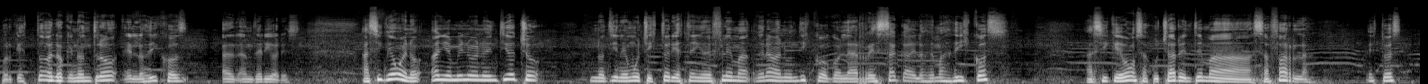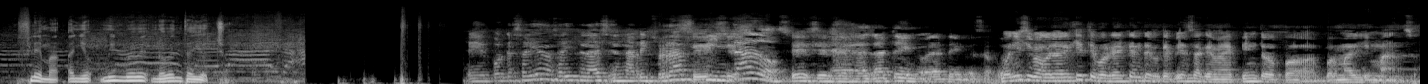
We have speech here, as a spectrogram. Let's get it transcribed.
porque es todo lo que no entró en los discos anteriores. Así que bueno, año 1998, no tiene mucha historia este año de Flema, graban un disco con la resaca de los demás discos. Así que vamos a escuchar el tema Zafarla. Esto es Flema, año 1998. Eh, por casualidad nos saliste una vez en una riff rap Sí, pintado. Sí, sí, sí. Eh, la tengo, la tengo esa foto. Buenísimo que lo dijiste porque hay gente que piensa que me pinto por, por Marilyn Manson.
